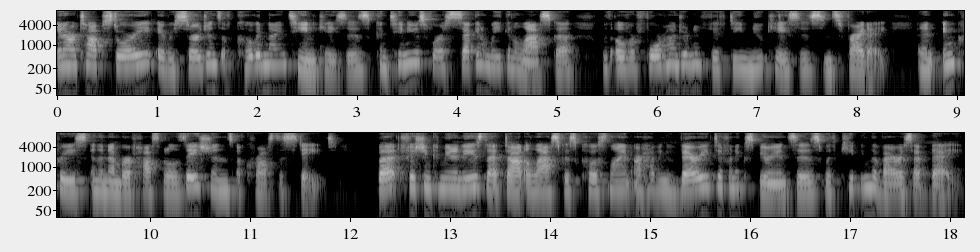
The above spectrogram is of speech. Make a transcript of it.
In our top story, a resurgence of COVID 19 cases continues for a second week in Alaska with over 450 new cases since Friday and an increase in the number of hospitalizations across the state. But fishing communities that dot Alaska's coastline are having very different experiences with keeping the virus at bay.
